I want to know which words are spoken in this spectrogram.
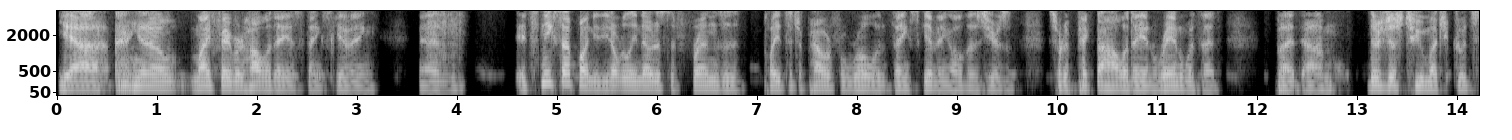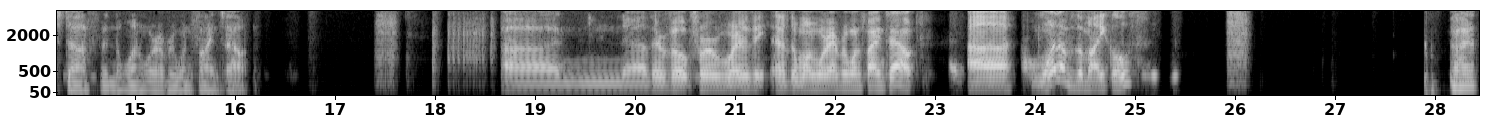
Yeah, you know, my favorite holiday is Thanksgiving, and it sneaks up on you. You don't really notice that Friends has played such a powerful role in Thanksgiving all those years, and sort of picked the holiday and ran with it. But um, there's just too much good stuff in the one where everyone finds out. Uh, another vote for where the uh, the one where everyone finds out. Uh, one of the Michaels. Go ahead.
